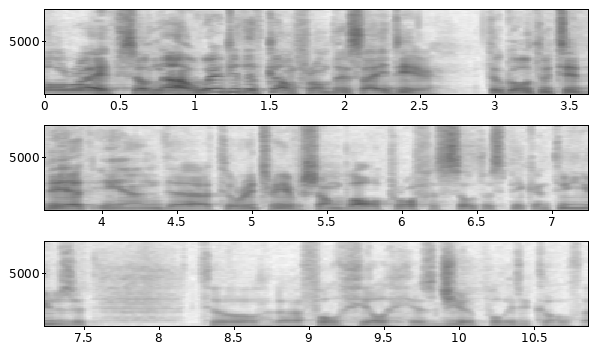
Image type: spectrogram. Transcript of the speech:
All right, so now where did it come from, this idea to go to Tibet and uh, to retrieve Shambhala Prophet, so to speak, and to use it to uh, fulfill his geopolitical uh,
